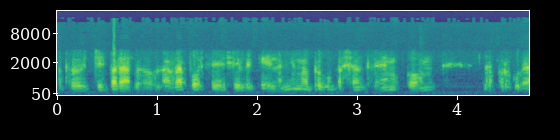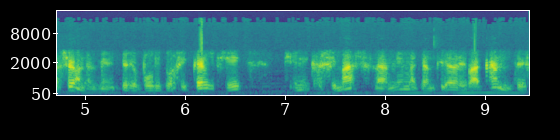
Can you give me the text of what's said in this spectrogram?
aproveché para redoblar la apuesta y decirle que la misma preocupación tenemos con la Procuración, el Ministerio Público Fiscal, que tiene casi más la misma cantidad de vacantes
